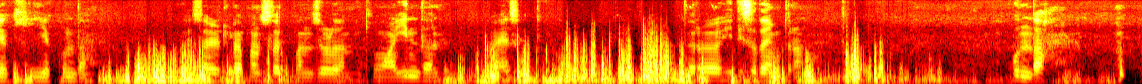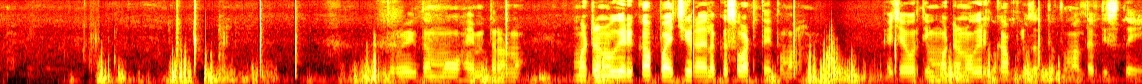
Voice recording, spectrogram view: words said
एक ही एक कुंदा. साईडला पण सरपण जळण किंवा इंधन काय असेल तर हे दिसत आहे मित्रांनो. कुंदा. तर एकदम मऊ आहे मित्रांनो. मटण वगैरे कापाय चिरायला कसं वाटतंय तुम्हाला? याच्यावरती मटण वगैरे कापलं जातं तुम्हाला तर दिसतंय.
